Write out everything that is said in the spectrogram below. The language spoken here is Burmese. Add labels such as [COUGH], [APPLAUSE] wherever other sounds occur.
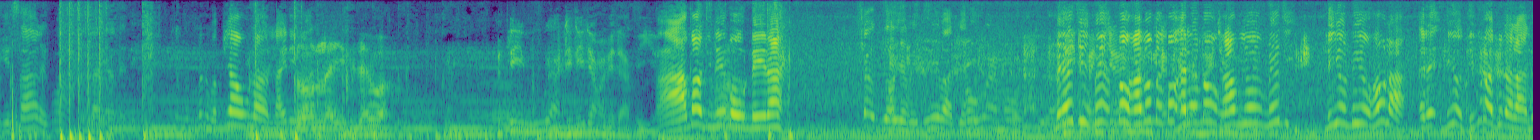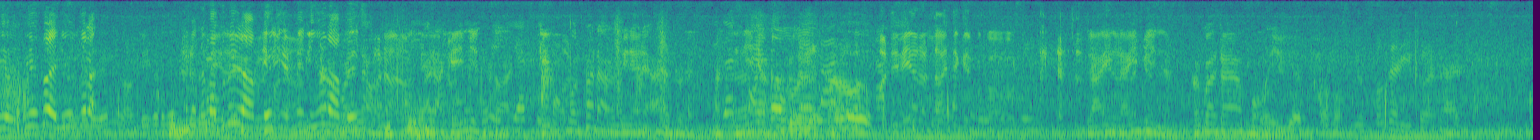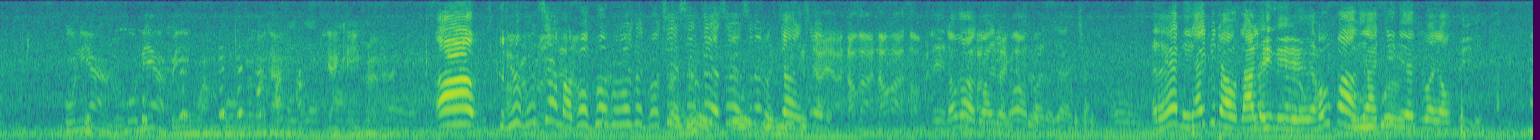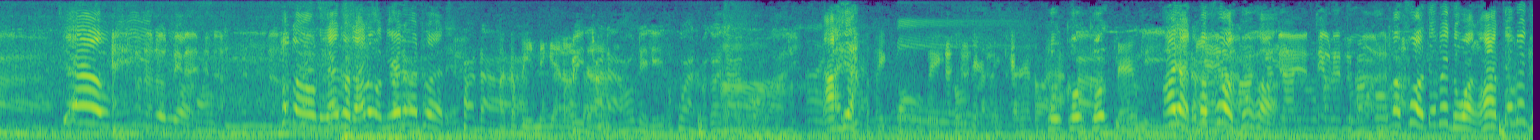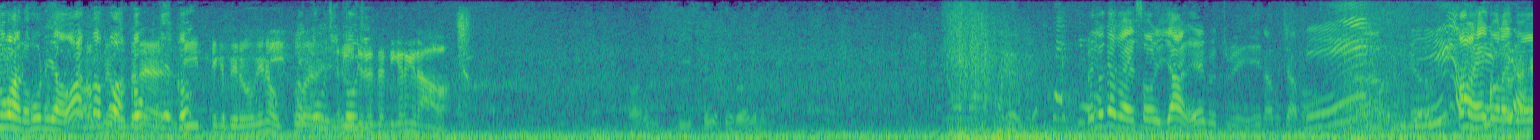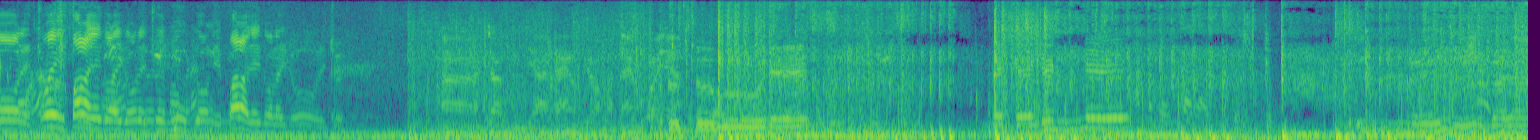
APK စားရတယ်ကွာစလိုက်ရတယ်မင်းမပြောင်းလား line တွေပါတော့လိုက်တယ်ဗောမသိဘူးအဒီနေ့ကျမှဖြစ်တာပြီးရဘာမှဒီနေ့မဟုတ်နေတိုင်းရှောက်ပြောရပြီဒီနေ့ပါပြည့်ဟုတ်တယ်အမို့မဲကြီးမဲမောင်ငါမမောင်အဲ့ဒါမောင်ငါမျိုးမဲကြီးလီယိုလီယိုဟုတ်လားအဲ့ဒါလီယိုဒီနေ့မှဖြစ်တာလားလီယိုလီယိုပြောလီယိုပြောလားနံပါတ်3လားမဲကြီးမဲလီယိုလားမဲကြီးအဲ့ဒါဂိမ်းမြစ်သွားဘာဖတ်တာပြီးနေတယ်အဲ့ဒါထွက်တယ်ဒီနေ့ကျအော်ဒီနေ့ကတော့ live တကယ်မကောင်းဘူး လိုင်းလိုင်းပြင်တယ်ဘကွာတာပေါ်ရသုံးတယ်ဒီကွာလားဟိုနေ့ကဟိုနေ့ကဘေးဝမ်ပေါ်ဘကွာတာရန်ဂိမ်းထွက်လာအာကဒီမင်းဆက်မှာ bro bro bro bro ဆက်ဆက်ဆက်ဆက်ဆက်လို့ကြာတယ်ရရနောက်ကနောက်ကသွားမယ်အေးနောက်ကသွားတယ်နောက်ကသွားတယ်ရရချအဲ့ဒါကနေလိုက်ပြတော့လာလိမ့်နေတယ်ဟုတ်ပါဗျာကြည့်နေပြောရောင်ပြီးတယ်အာကျောက်ပြီးတော့ပြောဟုတ်တော့နေရိုက်တော့ဒါလို့အမြဲတမ်းထွက်ရတယ်ဖတ်တာကပင်းနေကြတော့ဘေးဖတ်တာဟုတ်တယ်လေအခုကဘကွာတာပေါ်ပါလေ အာရဘေကုန်းဘေကုန်းကြဘေကျဲတော့ခုတ်ခုတ်ခုတ်အာရနံပါတ်4ကခုတ်ခါတယောက်နဲ့တူပါနံပါတ်4တက်တဲ့ဒိုးကဟာတက်တဲ့ဒိုးကတော့ဟိုနေရဟာနံပါတ်4ကခုတ်ခုတ်ဒီတကပေရောကတော့ကိုယ်ဒီဒီကရကရာဘယ်လိုကြကြ sorry ရတယ်ဘယ်သူတွေနောက်မကြပါမဘူးင်းမင်းပါရိုက်တော့လိုက်တော့တဲ့ကျွေးပါရိုက်တော့လိုက်တော့တဲ့ကျွေးမင်းကိုပြောနေပါရိုက်တော့လိုက်တော့ တိုင်းကိုပြောမှာတိုင်းကိုပြောရတူတူတဲ့ဘက်ကန်နေဒီဘာလာ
